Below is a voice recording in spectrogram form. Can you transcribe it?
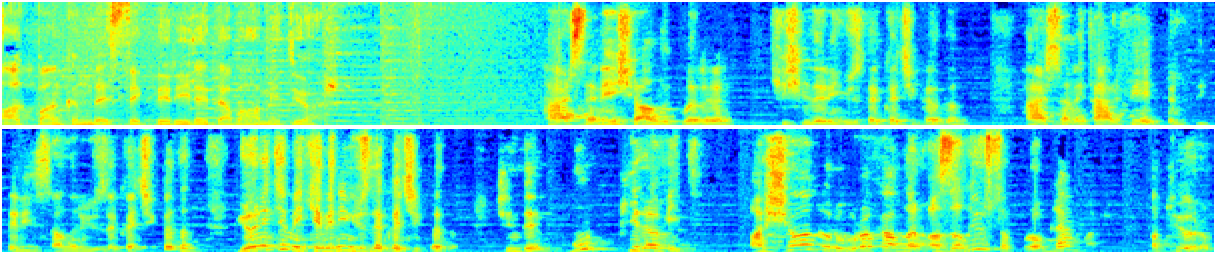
Akbank'ın destekleriyle devam ediyor. Her sene işe aldıkları kişilerin yüzde kaçı kadın? Her sene terfi ettirdikleri insanların yüzde kaçı kadın? Yönetim ekibinin yüzde kaçı kadın? Şimdi bu piramit aşağı doğru bu rakamlar azalıyorsa problem var. Atıyorum.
